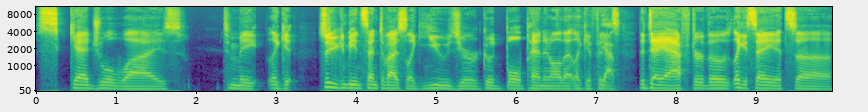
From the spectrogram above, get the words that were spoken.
schedule wise to make like it so you can be incentivized to like use your good bullpen and all that. Like if it's Yeah. the day after those, like say it's uh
